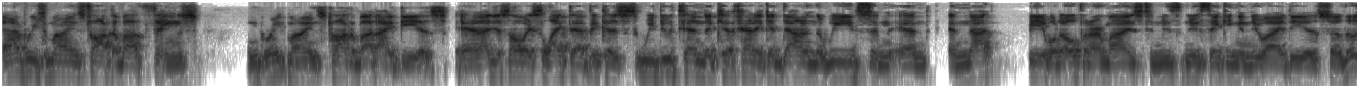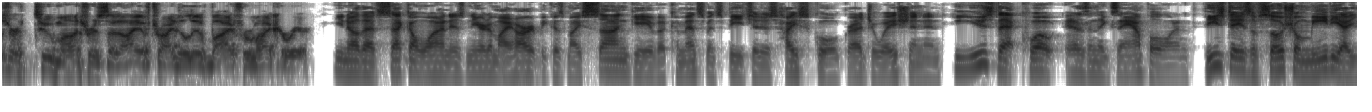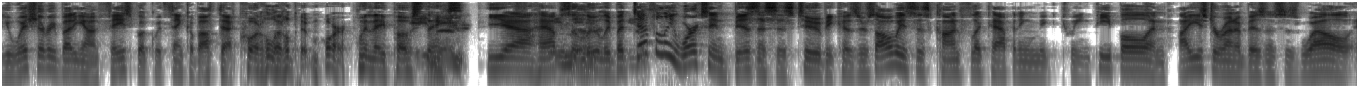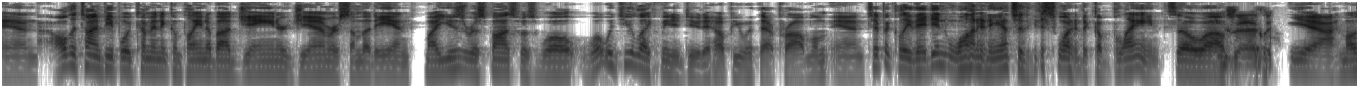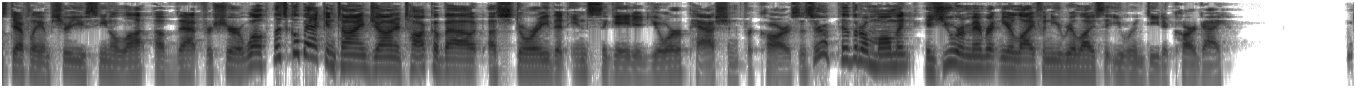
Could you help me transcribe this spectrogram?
average minds talk about things, and great minds talk about ideas. And I just always like that because we do tend to kind of get down in the weeds and, and, and not be able to open our minds to new, new thinking and new ideas. So those are two mantras that I have tried to live by for my career. You know, that second one is near to my heart because my son gave a commencement speech at his high school graduation and he used that quote as an example. And these days of social media, you wish everybody on Facebook would think about that quote a little bit more when they post Amen. things. Yeah, absolutely. But definitely works in businesses too, because there's always this conflict happening between people. And I used to run a business as well. And all the time people would come in and complain about Jane or Jim or somebody. And my user response was, well, what would you like me to do to help you with that problem? And typically they didn't want an answer. They just wanted to complain. So, uh, exactly. Yeah, most definitely. I'm sure you've seen a lot of that for sure. Well, let's go back in time, John, and talk about a story that instigated your passion for cars. Is there a pivotal moment as you remember it in your life when you realized that you were indeed a car guy?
